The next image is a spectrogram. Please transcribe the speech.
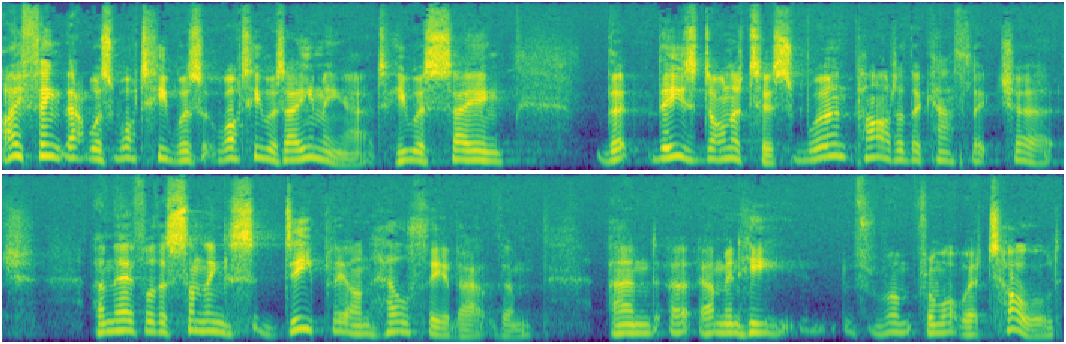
I think that was what he was, what he was aiming at. He was saying that these Donatists weren't part of the Catholic Church, and therefore there's something deeply unhealthy about them. And uh, I mean, he, from, from what we're told,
